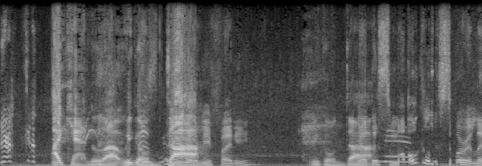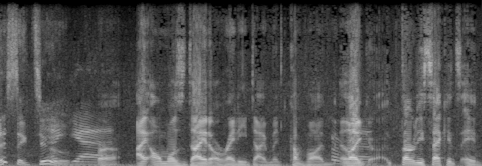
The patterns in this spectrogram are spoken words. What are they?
I can't do that. We gonna It's- it's gonna be die. funny. We gonna Yo, die. the smoke looks so realistic Uh, too. yeah. Bruh, I almost died already, Diamond. Come on, For like real. 30 seconds in.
